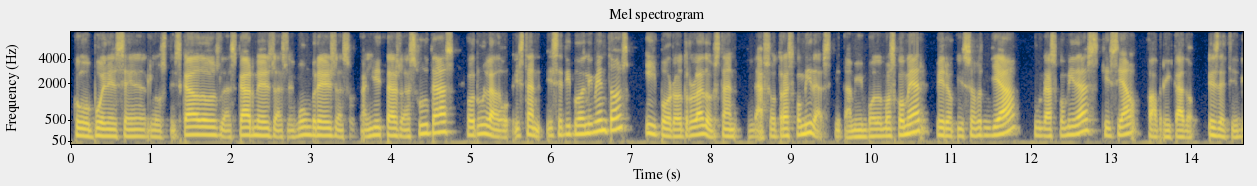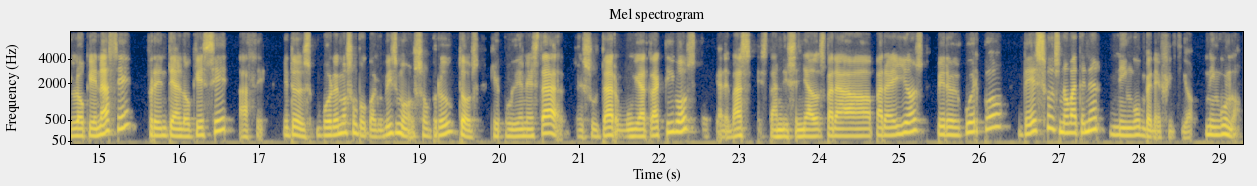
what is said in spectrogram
como pueden ser los pescados, las carnes, las legumbres, las hortalizas, las frutas. Por un lado están ese tipo de alimentos y por otro lado están las otras comidas que también podemos comer, pero que son ya unas comidas que se han fabricado. Es decir, lo que nace frente a lo que se hace. Entonces, volvemos un poco a lo mismo. Son productos que pueden estar, resultar muy atractivos, porque además están diseñados para, para ellos, pero el cuerpo de esos no va a tener ningún beneficio, ninguno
